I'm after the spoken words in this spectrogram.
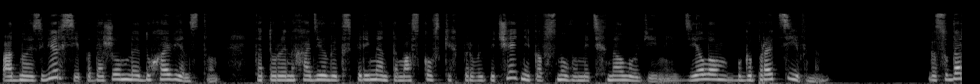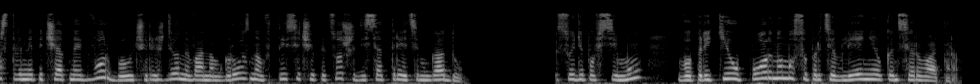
по одной из версий подожженная духовенством, которое находило эксперименты московских первопечатников с новыми технологиями делом богопротивным. Государственный печатный двор был учрежден Иваном Грозным в 1563 году судя по всему, вопреки упорному сопротивлению консерваторов.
